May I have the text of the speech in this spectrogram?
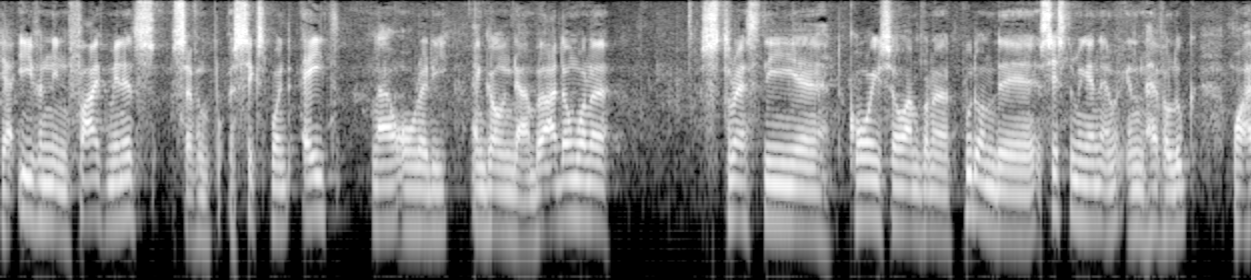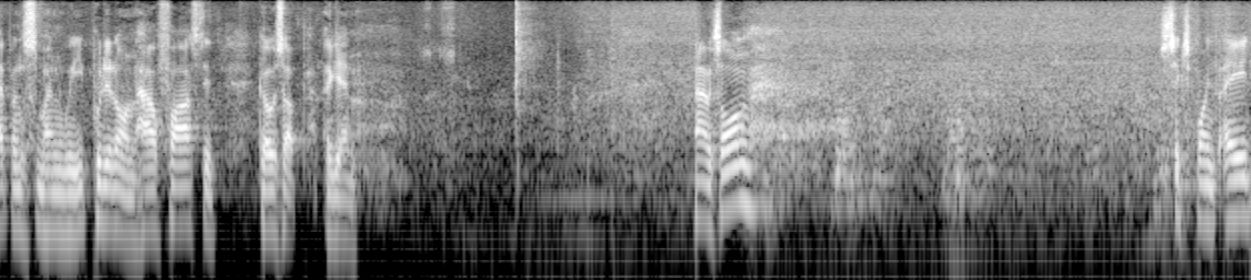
yeah even in 5 minutes 7 6.8 now already and going down. But I don't want to stress the, uh, koi, so I'm going to put on the system again and, and have a look what happens when we put it on, how fast it goes up again. Now it's on. 6.8.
